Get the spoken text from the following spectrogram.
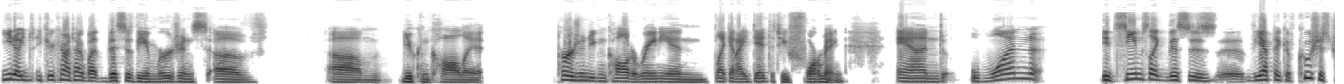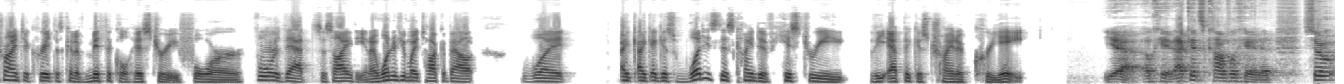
you know you're kind of talking about this is the emergence of um, you can call it Persian, you can call it Iranian, like an identity forming, and one. It seems like this is uh, the Epic of Kush is trying to create this kind of mythical history for for that society, and I wonder if you might talk about what I, I, guess what is this kind of history the epic is trying to create? Yeah. Okay, that gets complicated. So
